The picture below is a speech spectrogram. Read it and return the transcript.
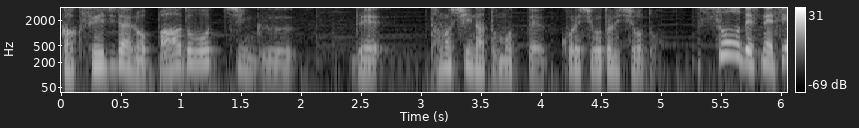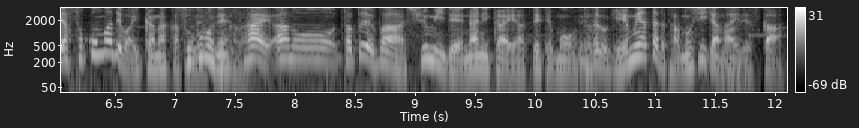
学生時代のバードウォッチングで楽しいなと思ってこれ仕事にしようと。そうですね、いやそこまではいかなかったですね、はい、あの例えば趣味で何かやってても、ええ。例えばゲームやったら楽しいじゃないですか、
